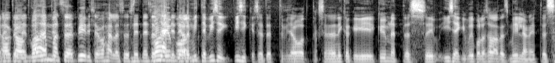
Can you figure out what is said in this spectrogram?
aga need ma tõmban selle piirise vahele, sest. Need, need vahendid ei ole mitte pisik, pisikesed, et, mida oodatakse, need on ikkagi kümnetes, isegi võib-olla sadades miljonites.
